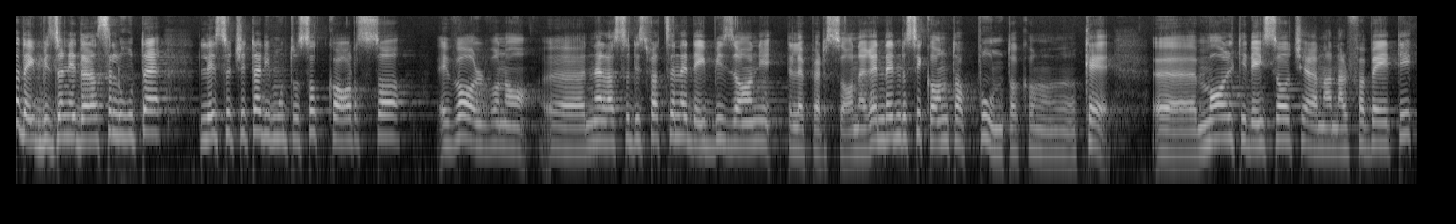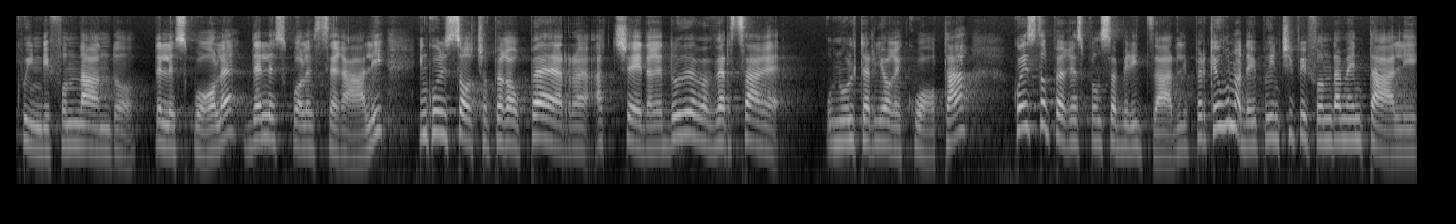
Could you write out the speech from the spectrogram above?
Partendo dai bisogni della salute, le società di mutuo soccorso evolvono eh, nella soddisfazione dei bisogni delle persone, rendendosi conto appunto che eh, molti dei soci erano analfabeti, quindi fondando delle scuole, delle scuole serali, in cui il socio però per accedere doveva versare un'ulteriore quota, questo per responsabilizzarli, perché uno dei principi fondamentali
